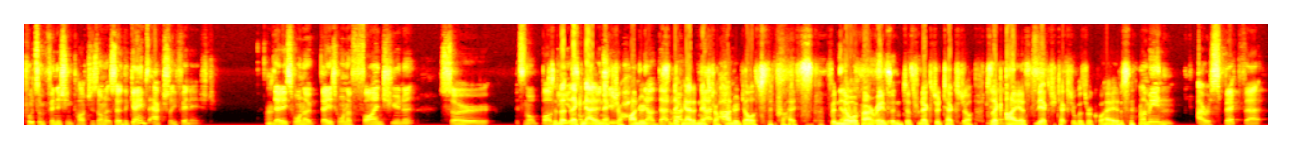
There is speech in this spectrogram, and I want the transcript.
put some finishing touches on it. So the game's actually finished. Hmm. They just want to, they just want to fine tune it so it's not buggy. so that they can add an extra hundred. So they can I- add an extra hundred dollars to the price for No. no apparent reason, just for an extra texture. Just like Yeah. ah yes, the extra texture was required. I mean, I respect that,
